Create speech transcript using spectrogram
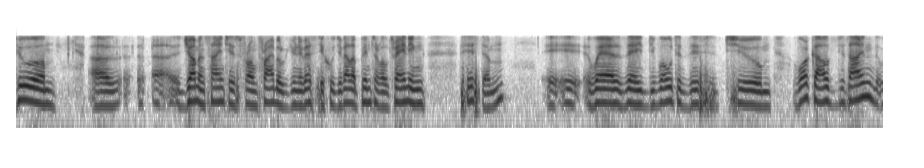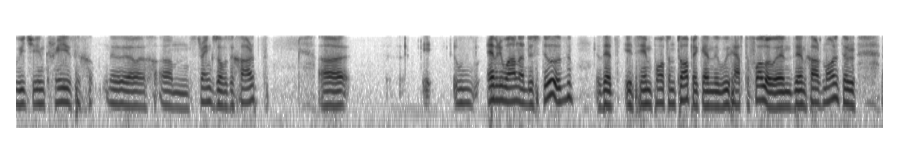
two um, uh, uh, German scientists from Freiburg University who developed interval training system where they devoted this to workout design, which increase the uh, um, strength of the heart. Uh, it, everyone understood that it's an important topic and we have to follow. And then Heart Monitor, uh,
